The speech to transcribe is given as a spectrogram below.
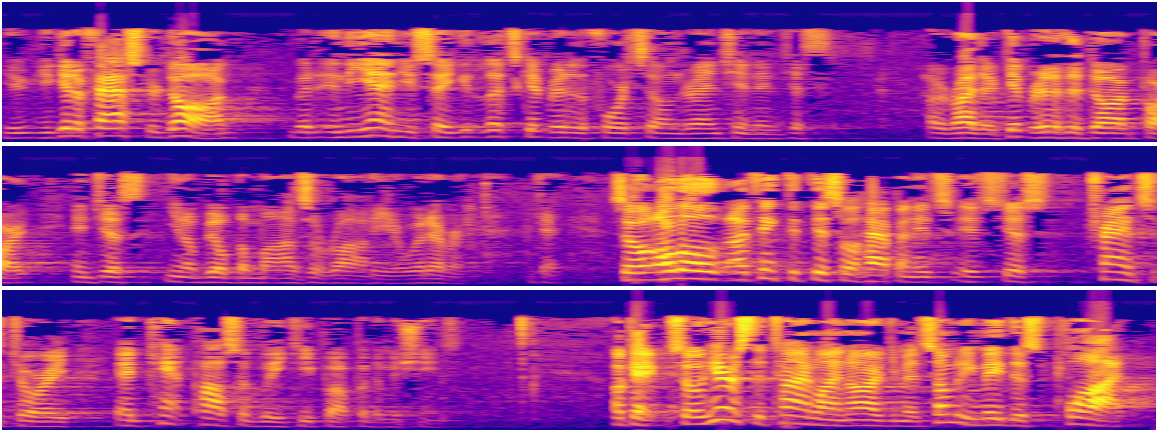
You, you get a faster dog, but in the end, you say, let's get rid of the four-cylinder engine and just, or rather, get rid of the dog part and just, you know, build the Maserati or whatever. Okay. So, although I think that this will happen, it's, it's just transitory and can't possibly keep up with the machines. Okay, so here's the timeline argument. Somebody made this plot.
